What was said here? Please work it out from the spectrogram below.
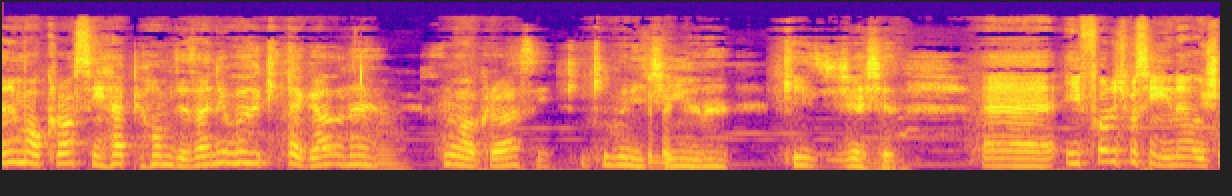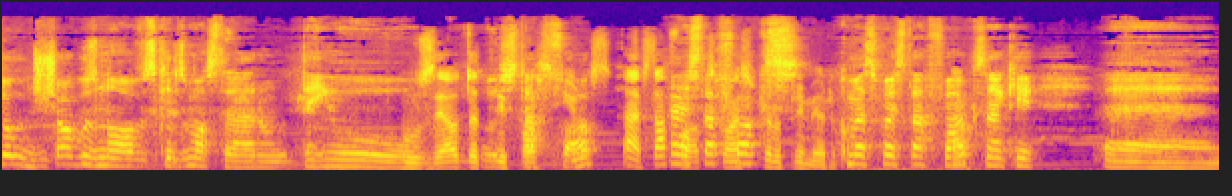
Animal Crossing Happy Home Design, que legal, né? Animal Crossing, que, que bonitinho, né? Que divertido. É, e foram, tipo assim, né? Os jogo, de jogos novos que eles mostraram. Tem o. O Zelda o Star Fox. Ah, Star É, Fox, Star começa Fox. pelo primeiro. Começa com o Star Fox, né? Que. é,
